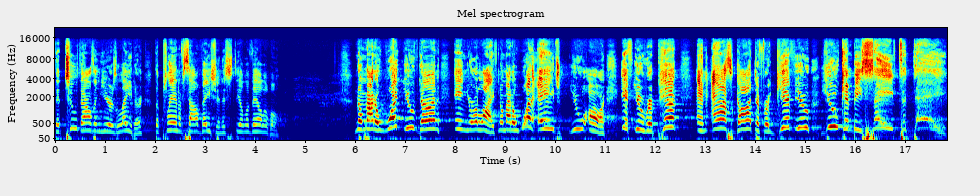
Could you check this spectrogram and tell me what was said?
that 2,000 years later, the plan of salvation is still available. No matter what you've done in your life, no matter what age you are, if you repent and ask God to forgive you, you can be saved today.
